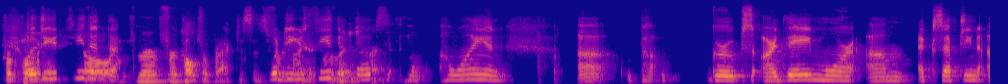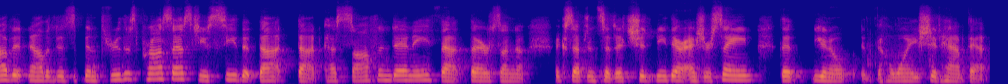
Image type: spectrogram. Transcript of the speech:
for Well, playing, do you see you that, the- for for cultural practices. well, do you see that those practices. Hawaiian uh, groups, are they more um, accepting of it now that it's been through this process? Do you see that that, that has softened any, that there's an acceptance that it should be there, as you're saying, that, you know, Hawaii should have that,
